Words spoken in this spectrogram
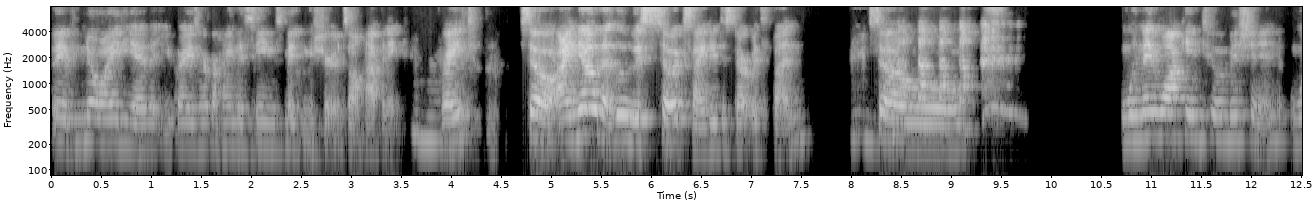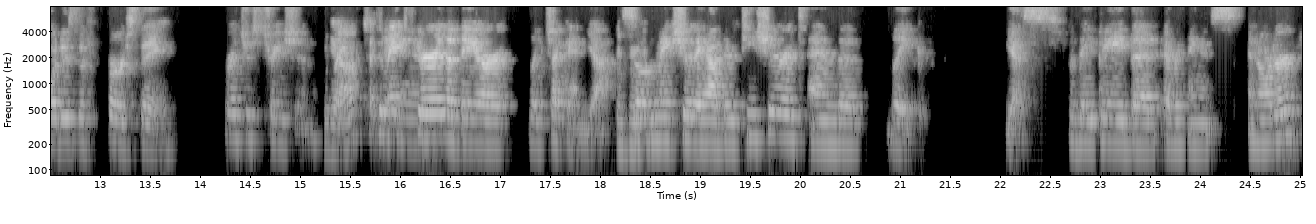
They have no idea that you guys are behind the scenes making sure it's all happening, Mhm. right? So I know that Lou is so excited to start with fun. So when they walk into a mission, what is the first thing? Registration. Yeah. Like, to make sure that they are like check in, yeah. So make sure they have their t-shirts and the like yes, they paid that everything is in order.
